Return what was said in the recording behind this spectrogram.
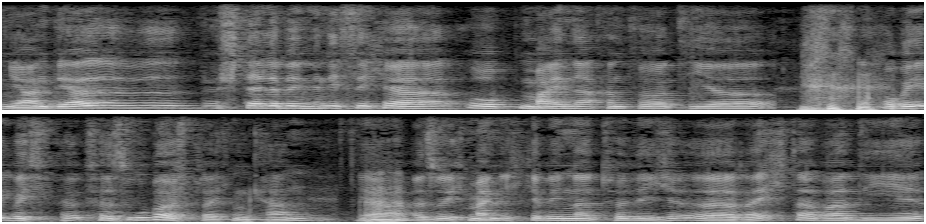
Ja, an der Stelle bin ich nicht sicher, ob meine Antwort hier, ob ich fürs Uber sprechen kann. Ja, also ich meine, ich gebe Ihnen natürlich äh, recht, aber die,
